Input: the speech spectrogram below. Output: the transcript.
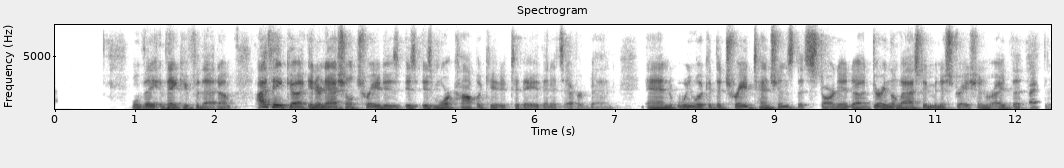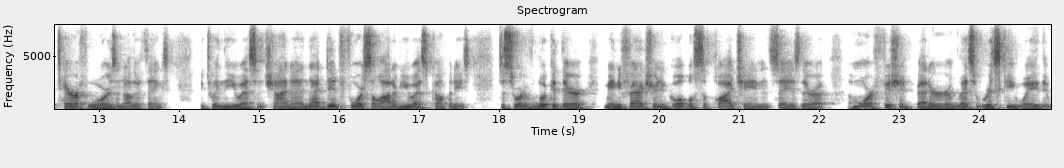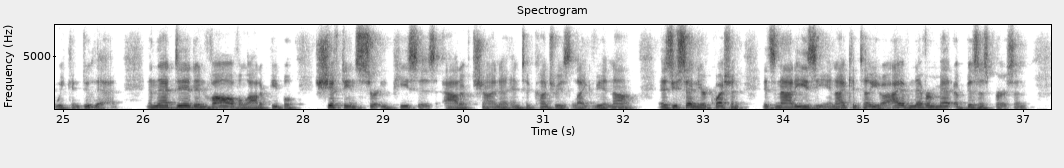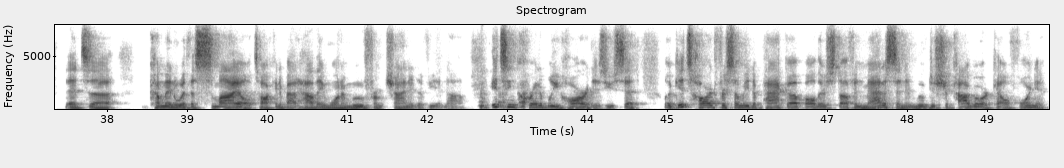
Well, they, thank you for that. Um, I think uh, international trade is, is is more complicated today than it's ever been, and we look at the trade tensions that started uh, during the last administration, right? The, right? the tariff wars and other things between the US and China. And that did force a lot of US companies to sort of look at their manufacturing and global supply chain and say, is there a, a, more efficient, better, less risky way that we can do that? And that did involve a lot of people shifting certain pieces out of China into countries like Vietnam. As you said in your question, it's not easy. And I can tell you, I have never met a business person that's uh, come in with a smile talking about how they want to move from China to Vietnam. It's incredibly hard, as you said. Look, it's hard for somebody to pack up all their stuff in Madison and move to Chicago or California.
